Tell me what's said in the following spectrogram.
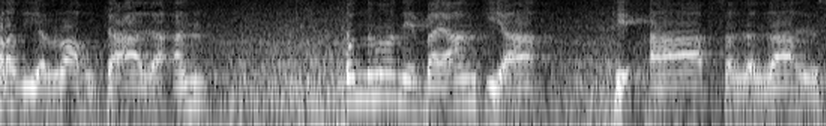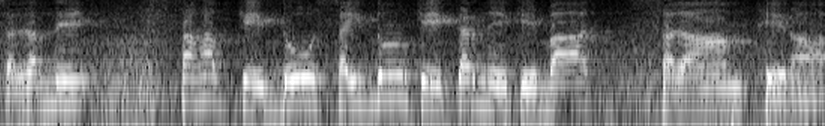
رضی اللہ تعالی ان انہوں نے بیان کیا کہ آپ صلی اللہ علیہ وسلم نے صاحب کے دو سیدوں کے کرنے کے بعد سلام پھیرا۔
